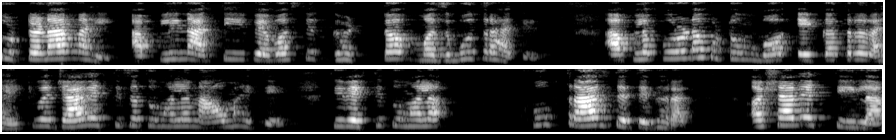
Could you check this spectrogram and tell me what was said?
तुटणार नाही. आपली नाती व्यवस्थित घट्ट मजबूत राहतील. आपलं पूर्ण कुटुंब एकत्र राहील. किंवा ज्या व्यक्तीचं तुम्हाला नाव माहिती आहे ती व्यक्ती तुम्हाला खूप त्रास देते घरात. अशा व्यक्तीला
